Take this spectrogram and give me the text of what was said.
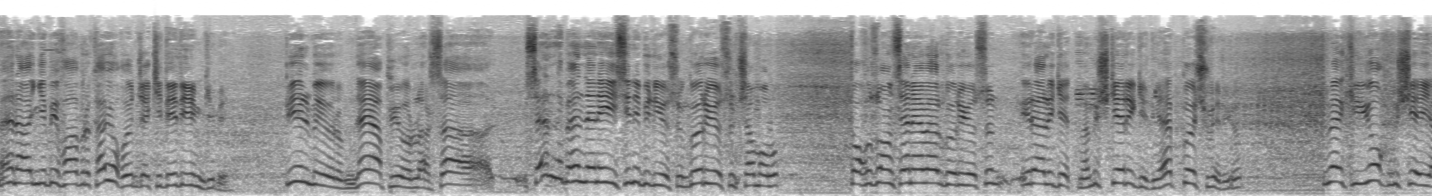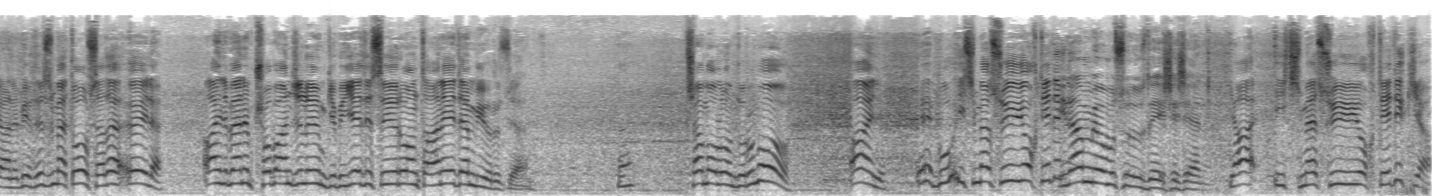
Herhangi bir fabrika yok önceki dediğim gibi. Bilmiyorum ne yapıyorlarsa sen de benden iyisini biliyorsun. Görüyorsun Çamoluk. 9-10 sene evvel görüyorsun ileri gitmemiş geri gidiyor. Hep göç veriyor. Demek ki yok bir şey yani bir hizmet olsa da öyle. Aynı benim çobancılığım gibi 7 sığır 10 tane edemiyoruz yani. Ha? Çamoluk'un durumu o. Aynı. E bu içme suyu yok dedik. İnanmıyor musunuz değişeceğine? Ya içme suyu yok dedik ya.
